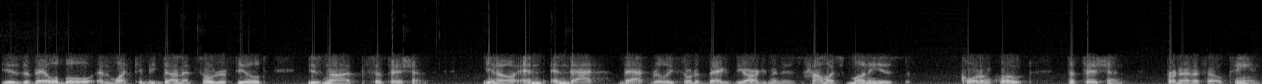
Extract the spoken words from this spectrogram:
is available and what can be done at Soldier Field is not sufficient. You know, and and that that really sort of begs the argument: is how much money is quote unquote sufficient for an NFL team?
